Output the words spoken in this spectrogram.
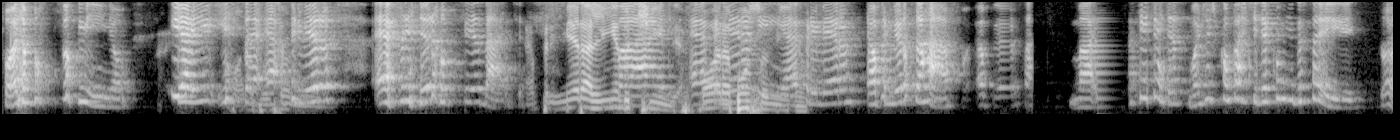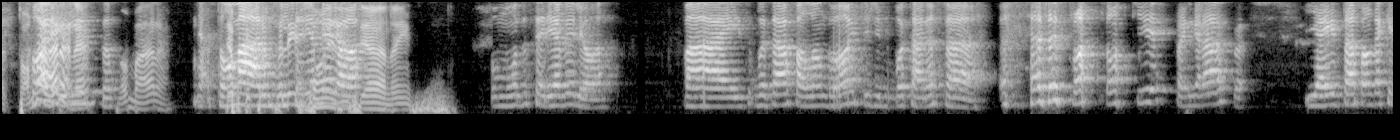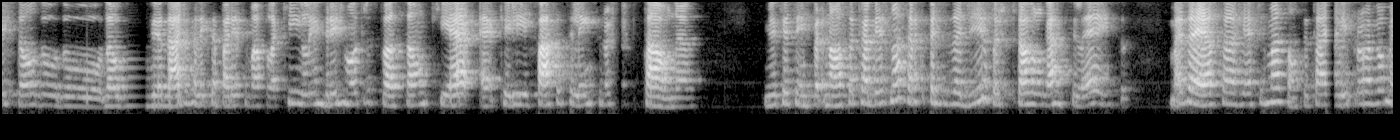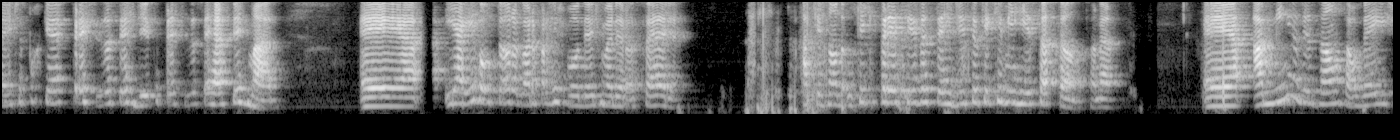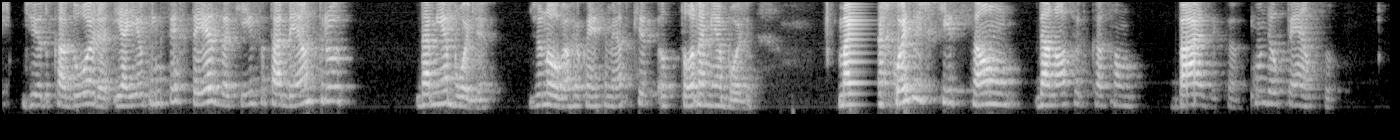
fora Bolsonaro. E aí, isso é, é a primeira é a primeira obviedade. É a primeira linha Mas do Tinder, é fora Bolsonaro. É, a primeiro, é o primeiro sarrafo. É o primeiro sarrafo. Mas tenho certeza que um monte de gente compartilha comigo isso aí. Ah, tomara, né? Isso. Tomara. Tomara. Temos eleições esse ano, hein? O mundo seria melhor. Mas você estava falando antes de me botar nessa, nessa situação aqui, sem graça. E aí você estava falando da questão do, do, da obviedade, eu falei que você aparece uma plaquinha, eu lembrei de uma outra situação que é, é que ele faça silêncio no hospital, né? Meio que assim, nossa cabeça, nossa, será que precisa disso? O hospital é um lugar de silêncio? Mas é essa a reafirmação. Você está ali, provavelmente, é porque precisa ser dito precisa ser reafirmado. É, e aí, voltando agora para responder de maneira séria, a questão do o que, que precisa ser dito e o que, que me irrita tanto, né? É, a minha visão, talvez, de educadora, e aí eu tenho certeza que isso está dentro da minha bolha. De novo, é o reconhecimento que eu tô na minha bolha. Mas coisas que são da nossa educação básica, quando eu penso,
